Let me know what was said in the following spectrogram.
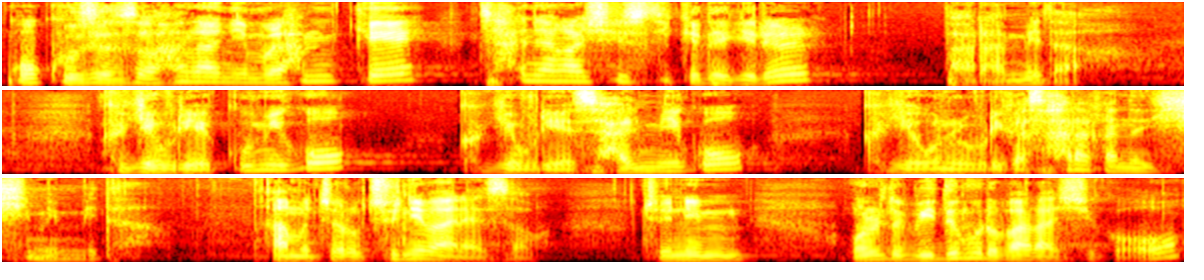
꼭 그곳에서 하나님을 함께 찬양하실 수 있게 되기를 바랍니다. 그게 우리의 꿈이고, 그게 우리의 삶이고, 그게 오늘 우리가 살아가는 힘입니다. 아무쪼록 주님 안에서 주님 오늘도 믿음으로 바라시고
